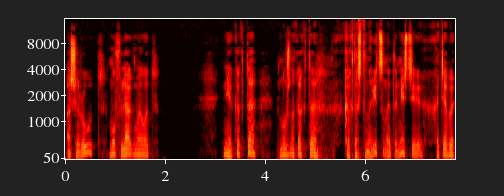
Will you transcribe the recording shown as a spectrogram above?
Аширут, Муфлягмеот. Не, как-то нужно как-то как-то остановиться на этом месте, хотя бы,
